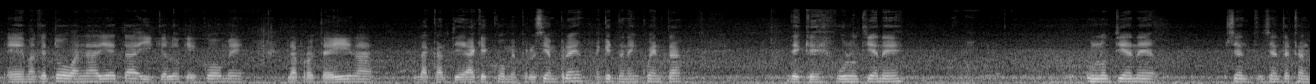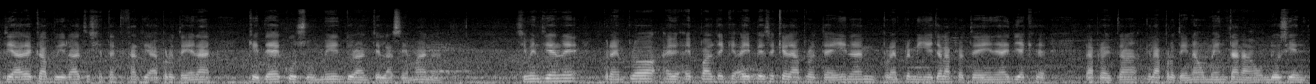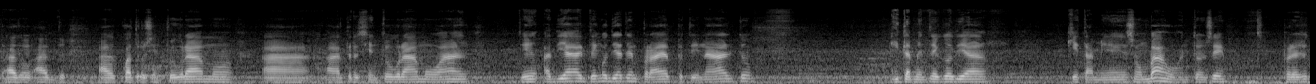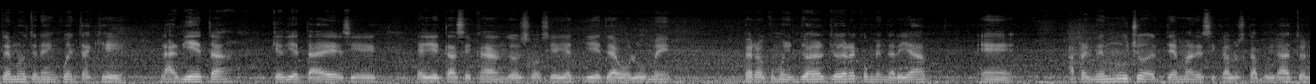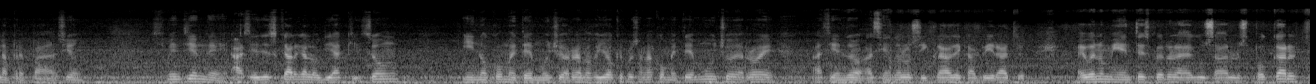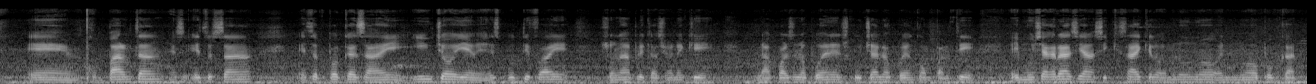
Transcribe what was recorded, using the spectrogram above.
eh, más que todo va en la dieta y qué es lo que come, la proteína, la cantidad que come, pero siempre hay que tener en cuenta de que uno tiene uno tiene cierta cantidad de carbohidratos, cierta cantidad de proteína que debe consumir durante la semana. Si me entiende? Por ejemplo, hay, parte que, hay veces que la proteína, por ejemplo, mi dieta la proteína, hay días que la proteína, la proteína aumentan a un 200, a, 400 gramos, a, 300 gramos, a, tengo días de temporada de proteína alto y también tengo días que también son bajos. Entonces, por eso tenemos que tener en cuenta que la dieta, qué dieta es, si es dieta secando o si hay dieta de volumen pero como yo, yo le recomendaría eh, aprender mucho el tema de ciclar los carbohidratos en la preparación. si me entiende? Así descarga los días que son y no cometer muchos errores, porque yo que persona comete muchos errores haciendo, haciendo los ciclados de carbohidratos. Ahí bueno mi gente, espero les haya gustado los podcasts, eh, compartan, esto está, este podcast está en Incho y en Spotify, son las aplicaciones que la cual se lo pueden escuchar, lo pueden compartir. Y muchas gracias, así que sabe que lo vemos en un nuevo, en un nuevo podcast.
